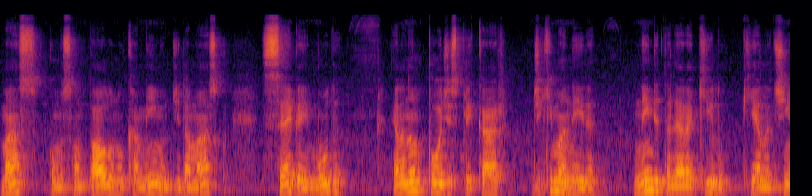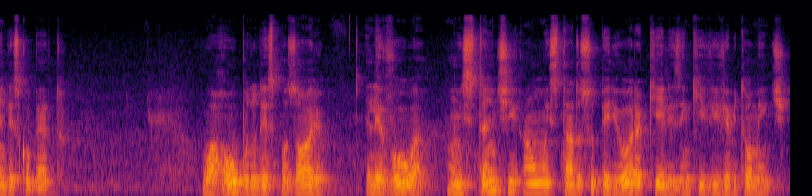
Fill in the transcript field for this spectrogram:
Mas, como São Paulo no caminho de Damasco, cega e muda, ela não pôde explicar de que maneira, nem detalhar aquilo que ela tinha descoberto. O arroubo do desposório elevou-a um instante a um estado superior àqueles em que vive habitualmente.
